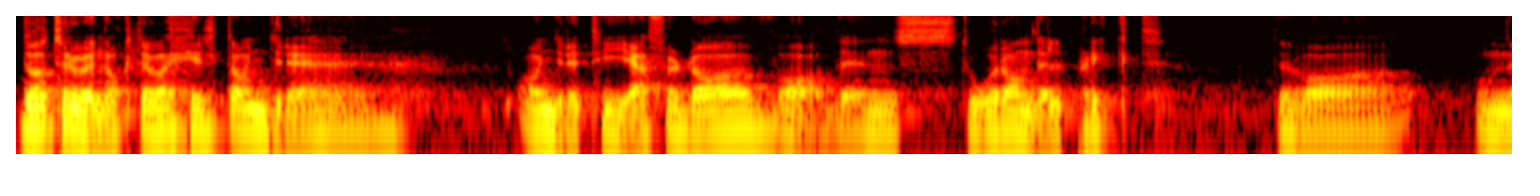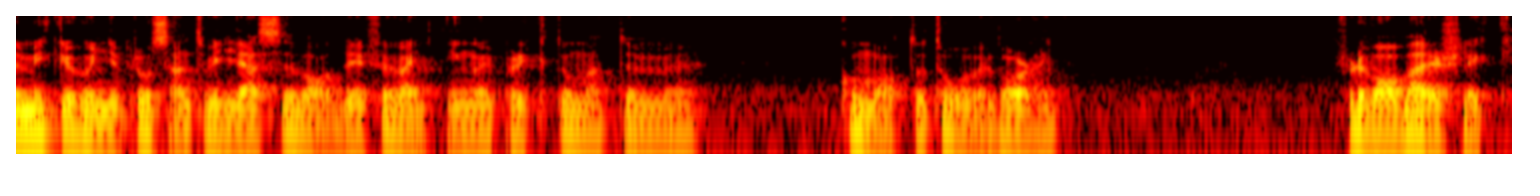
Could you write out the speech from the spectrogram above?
da tror jeg nok det var helt andre, andre tider. For da var det en stor andel plikt. Det var om de ikke 100 ville, så var det en forventning og en plikt om at de eh, kom til og tok over gårdene. For det var bare slik.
